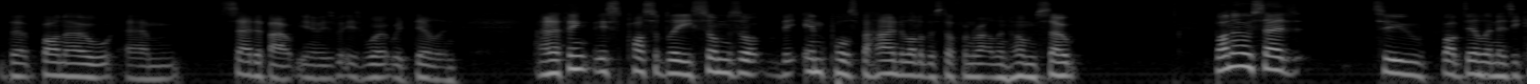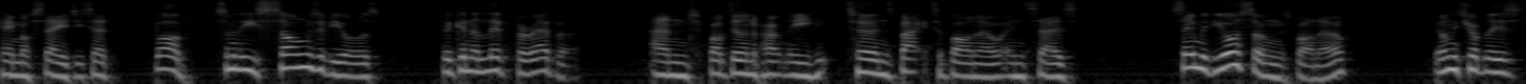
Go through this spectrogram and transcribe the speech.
that Bono um, said about you know his, his work with Dylan, and I think this possibly sums up the impulse behind a lot of the stuff on Rattle and Hum. So, Bono said to Bob Dylan as he came off stage, he said, "Bob, some of these songs of yours, they're going to live forever." And Bob Dylan apparently turns back to Bono and says, "Same with your songs, Bono. The only trouble is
